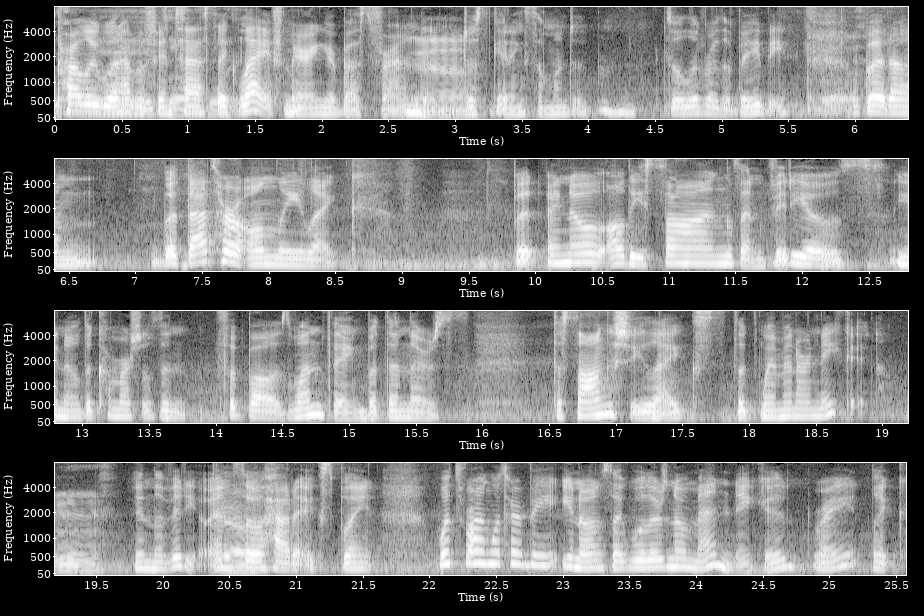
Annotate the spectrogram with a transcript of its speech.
probably would have a fantastic point. life marrying your best friend Yeah. and just getting someone to mm, deliver the baby. Yeah. But um, but that's her only like but I know all these songs and videos, you know, the commercials and football is one thing, but then there's the songs she likes, the women are naked in the video. And so Mm. How to explain what's wrong with her being, you know, it's like, well, there's no men naked, right? Like,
